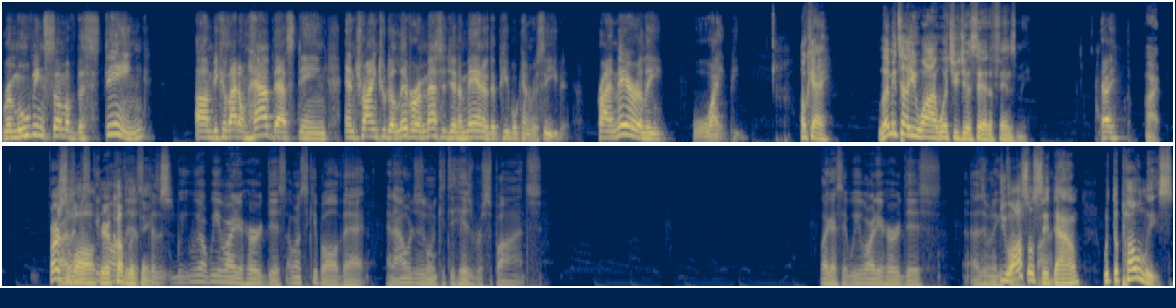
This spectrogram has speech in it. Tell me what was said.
removing some of the sting um, because I don't have that sting and trying to deliver a message in a manner that people can receive it. Primarily white people. Okay. Let me tell you why what you just said offends me. Okay. All right. First All of right, all, skip there are a couple of this, things. 'cause We, we, we've already heard this. I want to skip all that, and I was just going to get to his response. Like I said, we've already heard this. I just want to get You also sit down with the police.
